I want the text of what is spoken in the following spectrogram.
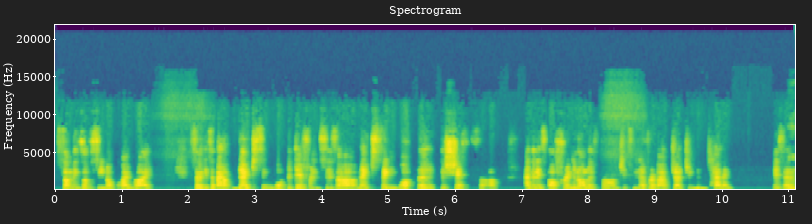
something's obviously not quite right. So it's about noticing what the differences are, noticing what the, the shifts are, and then it's offering an olive branch. It's never about judging and telling, is it? Hmm.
